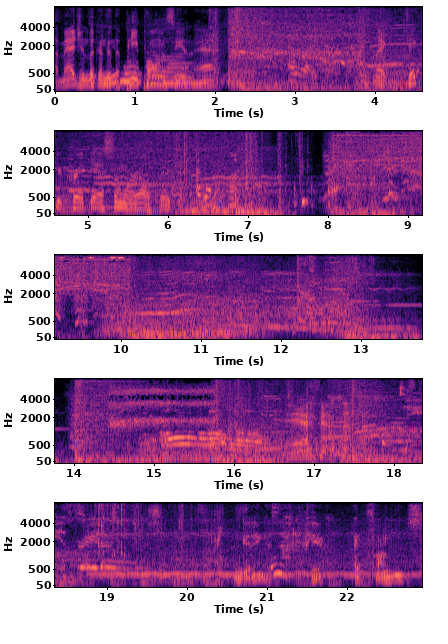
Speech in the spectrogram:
Imagine looking through the peephole and seeing that. I like Like, take your crack ass somewhere else, bitch. Yeah. it. Jeez, great. I'm getting us out of here. I promise.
